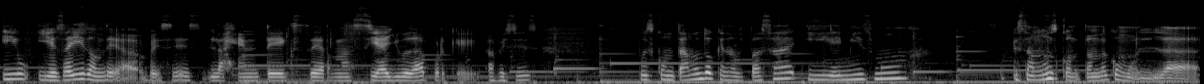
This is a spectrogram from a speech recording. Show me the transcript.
Y, y, es ahí donde a veces la gente externa sí ayuda porque a veces pues contamos lo que nos pasa y ahí mismo estamos contando como la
